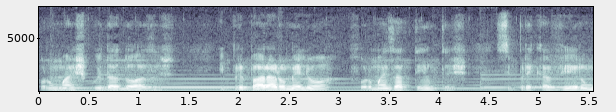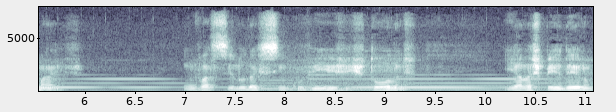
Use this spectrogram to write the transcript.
foram mais cuidadosas e prepararam melhor foram mais atentas, se precaveram mais. Um vacilo das cinco virgens tolas e elas perderam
